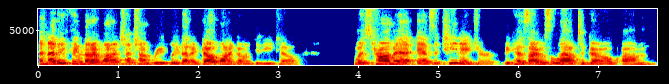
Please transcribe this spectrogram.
another thing that I want to touch on briefly that I don't want to go into detail was trauma as a teenager because I was allowed to go um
